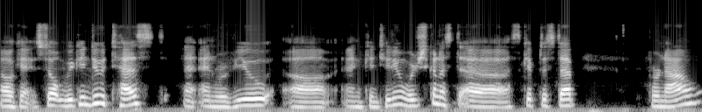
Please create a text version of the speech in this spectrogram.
Okay, so we can do test and, review uh, and continue. We're just gonna uh, skip the step for now.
